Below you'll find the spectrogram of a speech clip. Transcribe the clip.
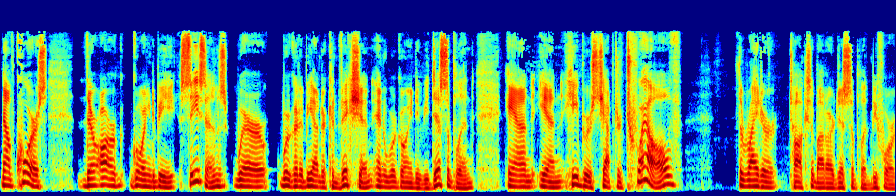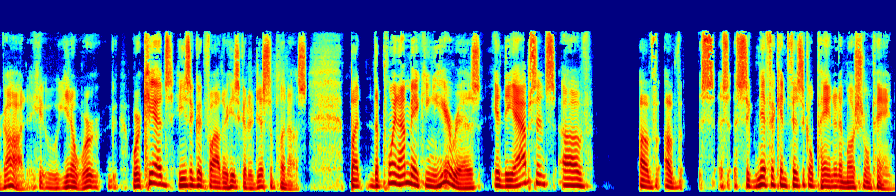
Now, of course, there are going to be seasons where we're going to be under conviction and we're going to be disciplined. And in Hebrews chapter 12, the writer talks about our discipline before God. You know, we're we're kids. He's a good father. He's going to discipline us. But the point I'm making here is, in the absence of of of significant physical pain and emotional pain,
